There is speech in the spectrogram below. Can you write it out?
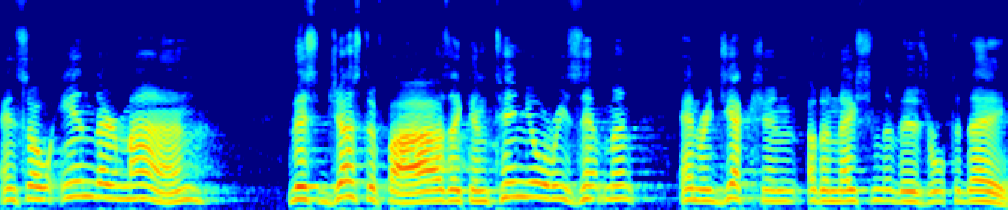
And so, in their mind, this justifies a continual resentment and rejection of the nation of Israel today.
